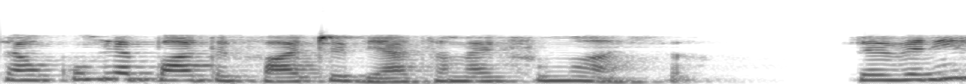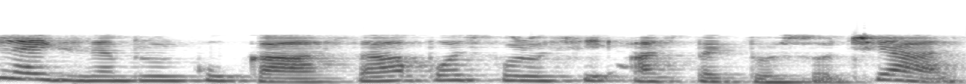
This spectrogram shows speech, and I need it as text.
sau cum le poate face viața mai frumoasă. Revenind la exemplul cu casa, poți folosi aspectul social.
